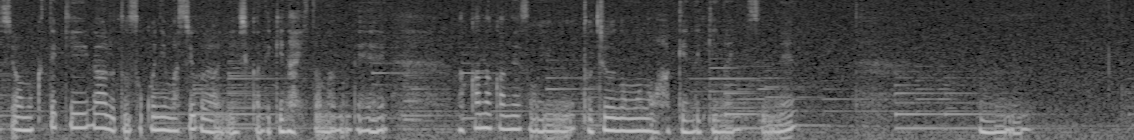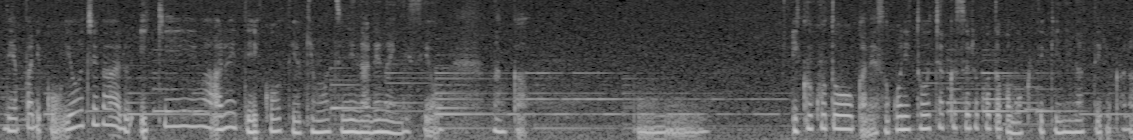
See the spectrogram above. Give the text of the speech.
私は目的があるとそこにまっしぐらにしかできない人なのでなかなかねそういう途中のものを発見できないんですよね。うん。でやっぱりこう用事がある行きは歩いていこうっていう気持ちになれないんですよ。なんかうん。行くことがねそこに到着することが目的になってるから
